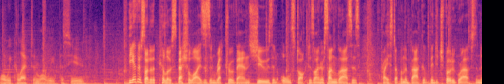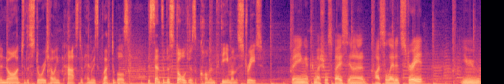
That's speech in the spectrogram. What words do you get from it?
what we collect and what we pursue. The other side of the pillow specializes in retro vans, shoes, and old stock designer sunglasses, priced up on the back of vintage photographs and a nod to the storytelling past of Henry's collectibles. The sense of nostalgia is a common theme on the street. Being a commercial space in an isolated street, you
